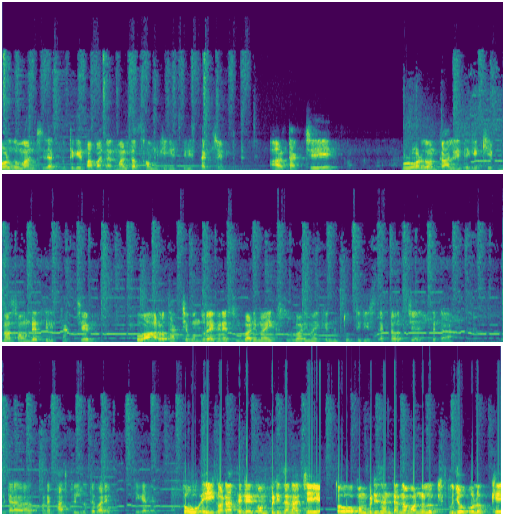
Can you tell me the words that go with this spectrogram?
বর্ধমান সিরাজপুর থেকে পাপাচার মালটা সাউন্ড কিং এর তিরিশ থাকছে। আর থাকছে পূর্ব বর্ধমান কালী থেকে খেপনা সাউন্ডের তিরিশ থাকছে। তো আরও থাকছে বন্ধুরা, এখানে সুরবাড়ি মাইক সুরবাড়ি মাইকের নতুন তিরিশ একটা হচ্ছে, সেটা ওটা ওখানে ফার্স্ট ফিল হতে পারে, ঠিক আছে? তো এই কটা সেটের কম্পিটিশন আছে। তো কম্পিটিশনটা নবান্ন লক্ষ্মী পুজো উপলক্ষে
